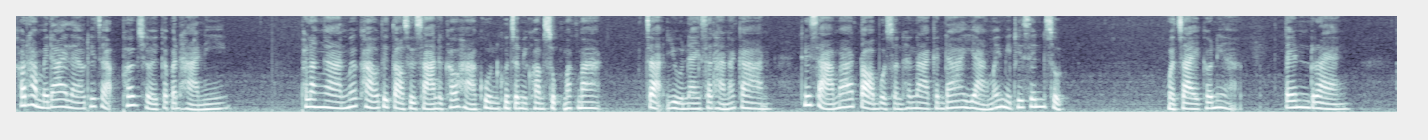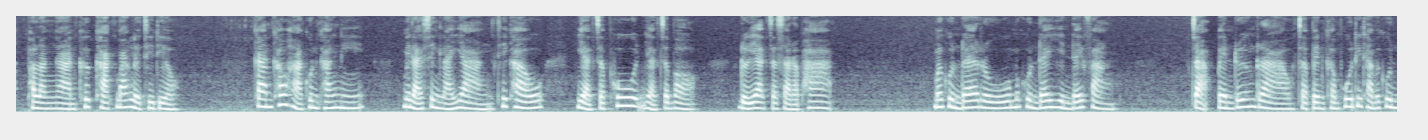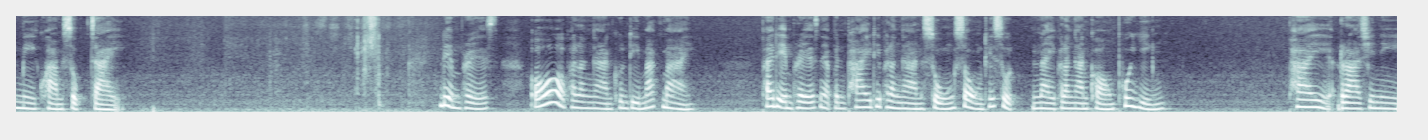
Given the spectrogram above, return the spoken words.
เขาทำไม่ได้แล้วที่จะเพิกเฉยกับปัญหานี้ พลังงานเมื่อเขาติดต่อสื่อสารหรือเข้าหาคุณ คุณจะมีความสุขมาก ๆ จะอยู่ในสถานการณ์ ที่สามารถต่อบทสนทนากันได้อย่างไม่มีที่สิ้นสุด หัวใจเขาเนี่ย เต้นแรง พลังงานคึกคักมากเลยทีเดียว การเข้าหาคุณครั้งนี้ มีหลายสิ่งหลายอย่างที่เขาอยากจะพูด อยากจะบอก หรืออยากจะสารภาพ เมื่อคุณได้รู้เมื่อคุณได้ยินได้ฟัง จะเป็นเรื่องราวจะเป็นคำพูดที่ทำให้คุณมีความสุขใจ The Empress โอ้ พลังงานคุณดีมากมาย ไพ่ The Empress เนี่ย เป็นไพ่ที่พลังงานสูงส่งที่สุดในพลังงานของผู้หญิง ไพ่ราชินี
